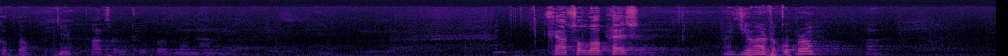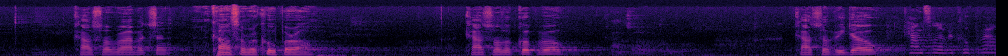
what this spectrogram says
Recupero, Councilor Recupero is not nominated. Councilor Lopez, Uh, Jamal Recupero. Councilor Robertson, Councilor Recupero. Councilor Recupero, Councilor Vidot, Councilor Recupero?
